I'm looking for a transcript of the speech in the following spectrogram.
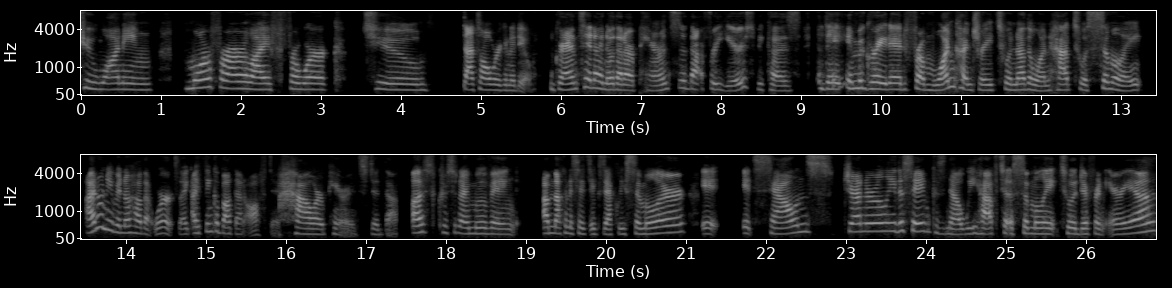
to wanting more for our life, for work, to that's all we're going to do. Granted, I know that our parents did that for years because they immigrated from one country to another one, had to assimilate. I don't even know how that works. Like, I think about that often, how our parents did that. Us, Chris and I moving, I'm not going to say it's exactly similar. It it sounds generally the same because now we have to assimilate to a different area.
